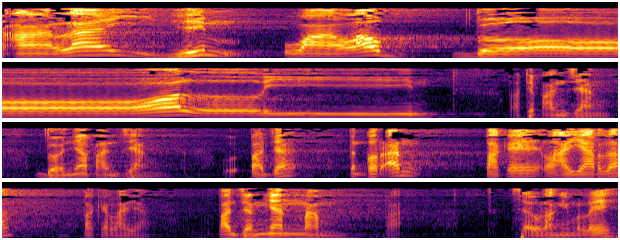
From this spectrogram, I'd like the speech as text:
alaihim waladdallin. Tadi panjang, donya panjang. Pada tengkoran pakai layar lah, pakai layar. Panjangnya 6, Pak. Saya ulangi mulai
